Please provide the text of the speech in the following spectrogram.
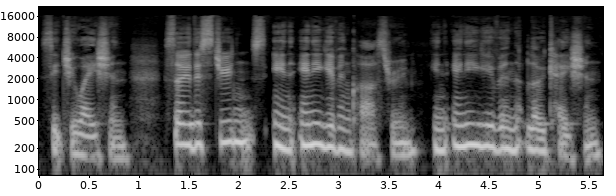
situation. So the students in any given classroom, in any given location,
